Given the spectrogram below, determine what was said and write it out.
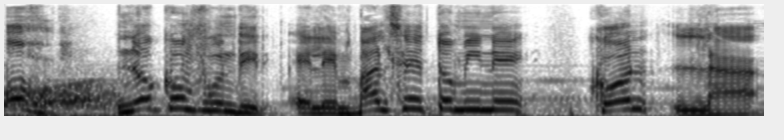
Ojo, no confundir el embalse de Tomine con la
